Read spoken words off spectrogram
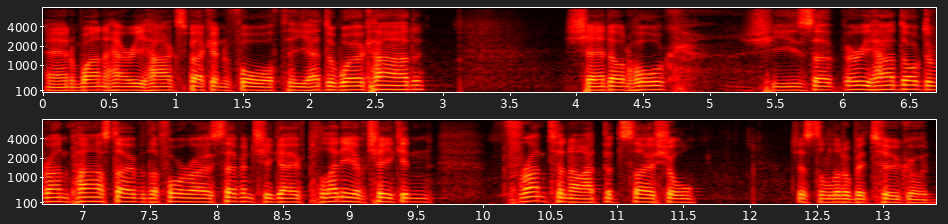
And one Harry Harks back and forth. He had to work hard. Shandon Hawk She's a very hard dog to run past over the 407. She gave plenty of cheek in front tonight, but social just a little bit too good.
